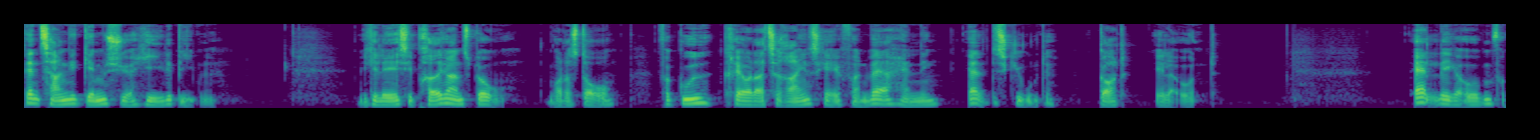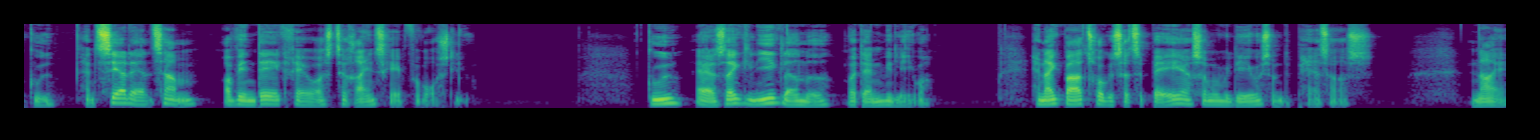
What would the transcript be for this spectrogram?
Den tanke gennemsyrer hele Bibelen. Vi kan læse i prædikernes bog, hvor der står, for Gud kræver dig til regnskab for enhver handling, alt det skjulte, godt eller ondt. Alt ligger åben for Gud. Han ser det alt sammen, og vil en dag kræve os til regnskab for vores liv. Gud er altså ikke ligeglad med, hvordan vi lever. Han har ikke bare trukket sig tilbage, og så må vi leve, som det passer os. Nej,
